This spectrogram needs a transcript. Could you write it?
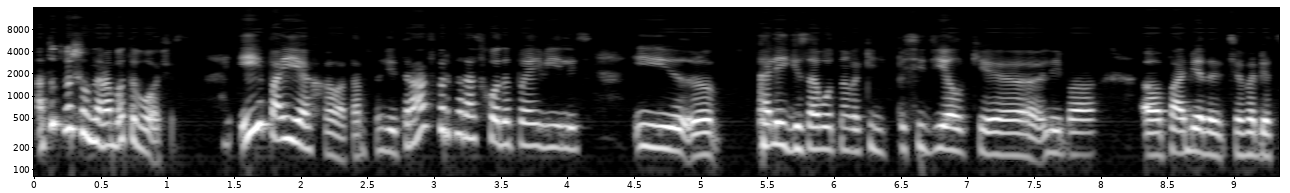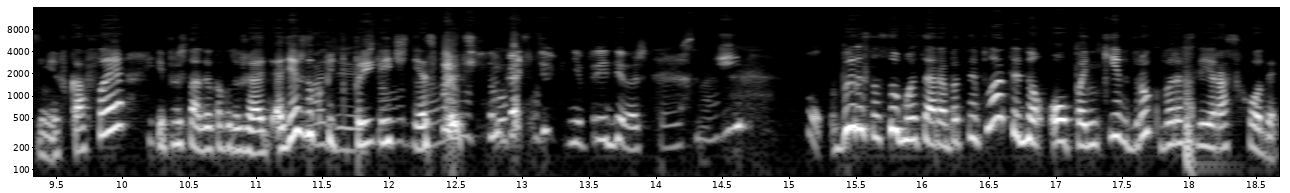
А тут вышел на работу в офис. И поехала. Там, смотри, транспортные расходы появились, и э, коллеги зовут на какие-нибудь посиделки, либо э, пообедать в обед с ними в кафе, и плюс надо какую-то уже одежду купить приличнее, да. в спортивном костюме не придешь. И выросла сумма заработной платы, но опаньки, вдруг выросли и расходы.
